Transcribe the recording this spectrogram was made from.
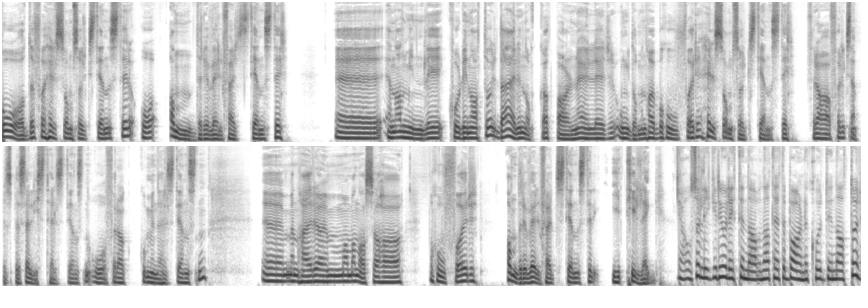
både for helse- og omsorgstjenester og andre velferdstjenester. Eh, en alminnelig koordinator, da er det nok at barnet eller ungdommen har behov for helse- og omsorgstjenester fra for eksempel spesialisthelsetjenesten og fra kommunehelsetjenesten. Eh, men her eh, må man altså ha behov for andre velferdstjenester i tillegg. Ja, og så ligger det jo litt i navnet at det heter barnekoordinator.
